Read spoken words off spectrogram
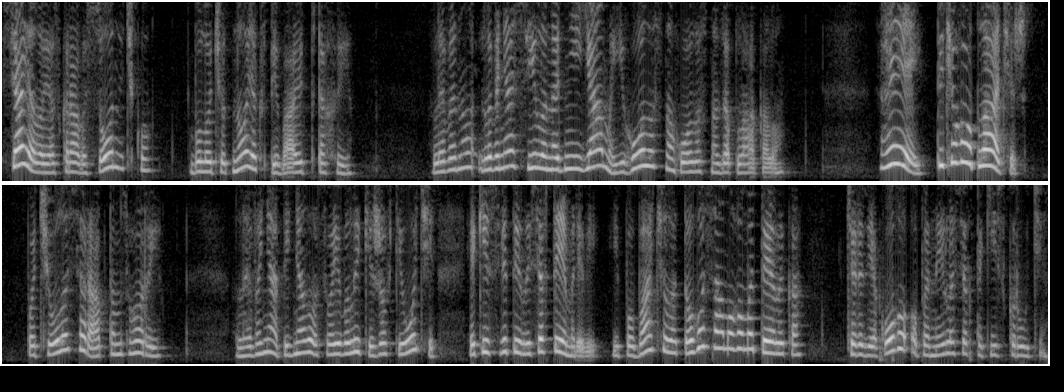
сяяло яскраве сонечко, було чутно, як співають птахи. Левено, левеня сіло на дні ями і голосно голосно заплакало. Гей, ти чого плачеш? почулося раптом згори. Левеня підняло свої великі жовті очі які світилися в темряві, і побачила того самого метелика, через якого опинилася в такій скруті.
